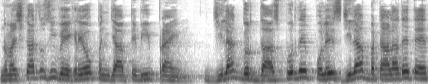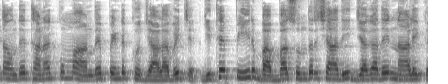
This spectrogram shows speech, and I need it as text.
ਨਮਸਕਾਰ, ਤੁਸੀਂ ਵੇਖ ਰਹੇ ਹੋ ਪੰਜਾਬ ਟੀਵੀ ਪ੍ਰਾਈਮ। ਜ਼ਿਲ੍ਹਾ ਗੁਰਦਾਸਪੁਰ ਦੇ ਪੁਲਿਸ ਜ਼ਿਲ੍ਹਾ ਬਟਾਲਾ ਦੇ ਤਹਿਤ ਆਉਂਦੇ ਥਾਣਾ ਘੁਮਾਣ ਦੇ ਪਿੰਡ ਖੁਜਾਲਾ ਵਿੱਚ, ਜਿੱਥੇ ਪੀਰ ਬਾਬਾ ਸੁੰਦਰ ਸ਼ਾਹ ਦੀ ਜਗ੍ਹਾ ਦੇ ਨਾਲ ਇੱਕ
